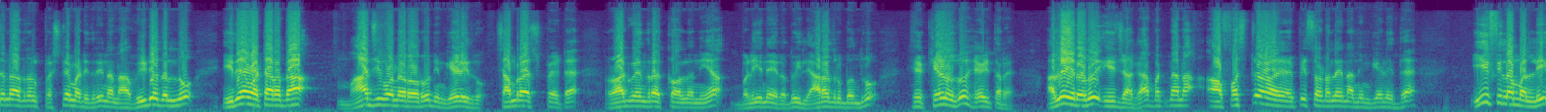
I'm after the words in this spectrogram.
ಜನ ಅದರಲ್ಲಿ ಪ್ರಶ್ನೆ ಮಾಡಿದ್ರಿ. ನಾನು ಆ ವಿಡಿಯೋದಲ್ಲೂ ಇದೇ ಓನರ್ ಅವರು ನಿಮ್ಗೆ ಹೇಳಿದರು. ಚಾಮರಾಜಪೇಟೆ, ರಾಘವೇಂದ್ರ ಕಾಲೋನಿಯ ಬಳಿನೇ ಇರೋದು. ಇಲ್ಲಿ ಯಾರಾದರೂ ಬಂದರು ಕೇಳೋದು, ಹೇಳ್ತಾರೆ. ಅಲ್ಲೇ ಇರೋದು ಈ ಜಾಗ. ಬಟ್ ನಾನು ಆ ಫಸ್ಟ್ ಎಪಿಸೋಡಲ್ಲೇ ನಾನು ನಿಮ್ಗೆ ಹೇಳಿದ್ದೆ. ಈ ಫಿಲಮಲ್ಲಿ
